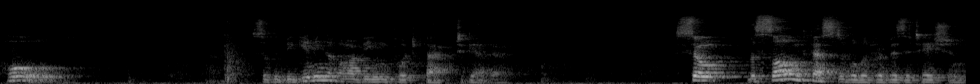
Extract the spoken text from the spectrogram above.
whole. So, the beginning of our being put back together. So, the solemn festival of her visitation,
